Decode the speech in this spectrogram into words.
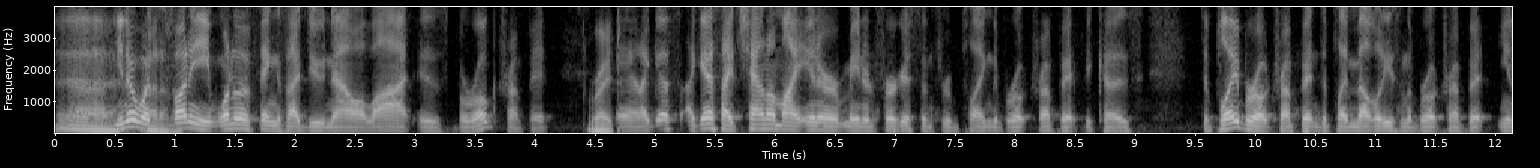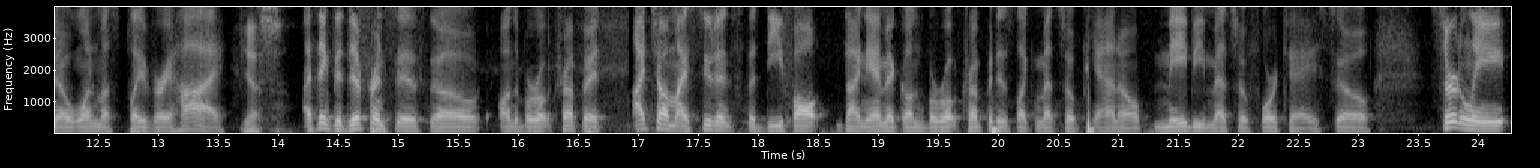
Yeah, uh, you know what's funny? Know. One of the things I do now a lot is Baroque trumpet. Right. And I guess I guess I channel my inner Maynard Ferguson through playing the Baroque trumpet because to play Baroque trumpet and to play melodies in the Baroque trumpet, you know, one must play very high. Yes. I think the difference is though on the Baroque trumpet, I tell my students the default dynamic on Baroque trumpet is like mezzo piano, maybe mezzo forte. So certainly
